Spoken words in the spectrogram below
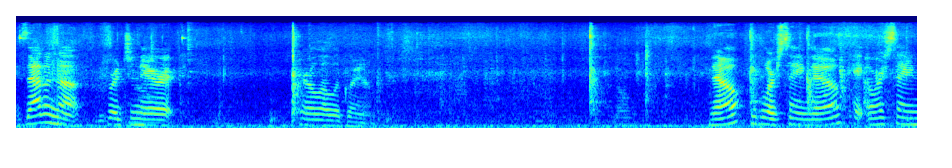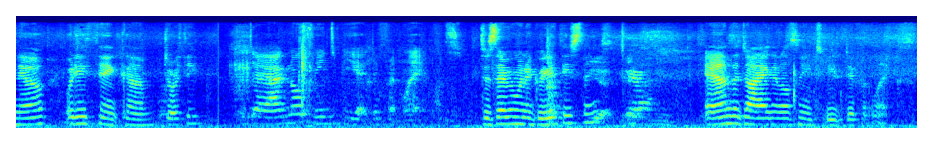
Is that enough for a generic parallelogram? No. No? People are saying no? Okay, and we're saying no. What do you think, um, Dorothy? The diagonals need to be at different lengths. Does everyone agree with these things? Yeah. And the diagonals need to be different lengths.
